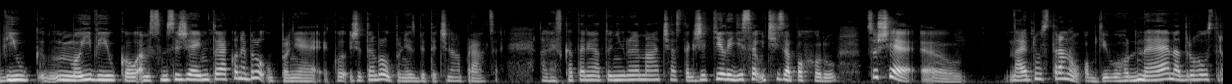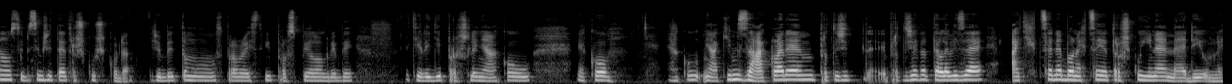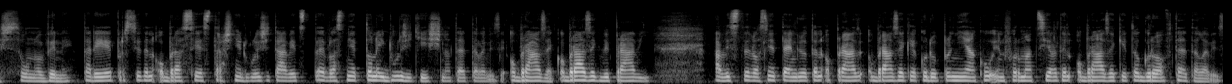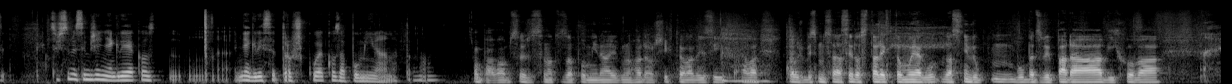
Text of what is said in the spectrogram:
výuk, mojí výukou a myslím si, že jim to jako nebylo úplně, jako, že to nebylo úplně zbytečná práce. Ale dneska tady na to nikdo nemá čas, takže ti lidi se učí za pochodu, což je uh, na jednu stranu obdivuhodné, na druhou stranu si myslím, že to je trošku škoda. Že by tomu zpravodajství prospělo, kdyby ti lidi prošli nějakou, jako, nějakou, nějakým základem, protože, protože ta televize, ať chce nebo nechce, je trošku jiné médium, než jsou noviny. Tady je prostě ten obraz je strašně důležitá věc, to je vlastně to nejdůležitější na té televizi. Obrázek. Obrázek vypráví a vy jste vlastně ten, kdo ten obrázek jako doplní nějakou informací, ale ten obrázek je to gro v té televizi. Což si myslím, že někdy, jako, někdy se trošku jako zapomíná na to. No. Obávám se, že se na to zapomíná i v mnoha dalších televizích, ale to už bychom se asi dostali k tomu, jak vlastně vůbec vypadá výchova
